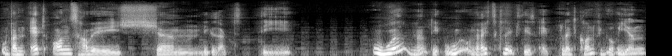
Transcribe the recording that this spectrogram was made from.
und bei den Add-ons habe ich, ähm, wie gesagt, die Uhr, ne, die Uhr und Rechtsklick, dieses Applet konfigurieren,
